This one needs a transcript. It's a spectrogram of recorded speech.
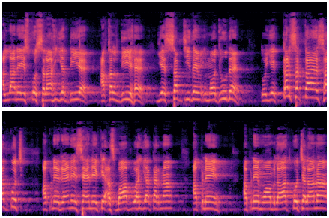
اللہ نے اس کو صلاحیت دی ہے، عقل دی ہے۔ یہ سب چیزیں موجود ہیں۔ تو یہ کر سکتا ہے سب کچھ۔ اپنے رہنے سہنے کے اسباب مہیا کرنا، اپنے اپنے معاملات کو چلانا۔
